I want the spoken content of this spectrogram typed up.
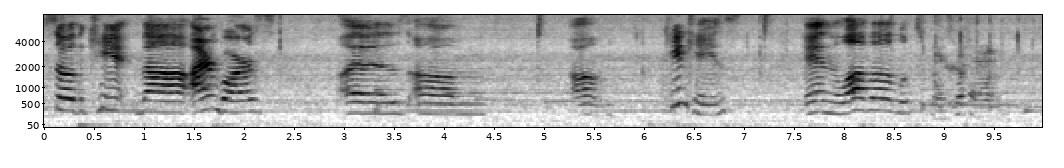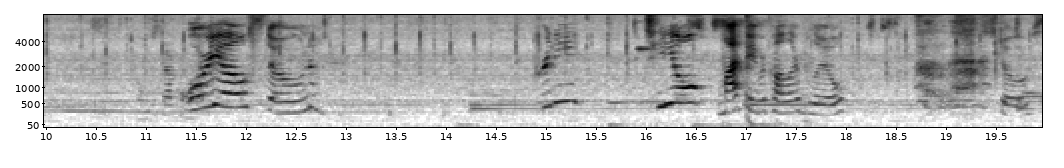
So the can the iron bars is um um cane canes, and the lava looks Don't weird. step on it. Don't step on. Oreo stone, pretty teal, my favorite color, blue. Stoves.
